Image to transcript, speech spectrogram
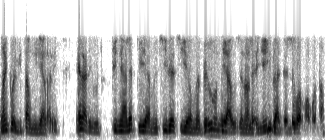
ဝိုင်းဖွဲ့ပြီးတောင်းနေကြတာလေအဲ့ဒါတွေကိုပညာလည်းပေးရမယ်စီးလည်းစီးရမယ်ဘယ်လိုမရဘူးဆိုတော့လည်းအရေးကြီးတာလည်းလုပ်ရမှာပေါ့နော်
